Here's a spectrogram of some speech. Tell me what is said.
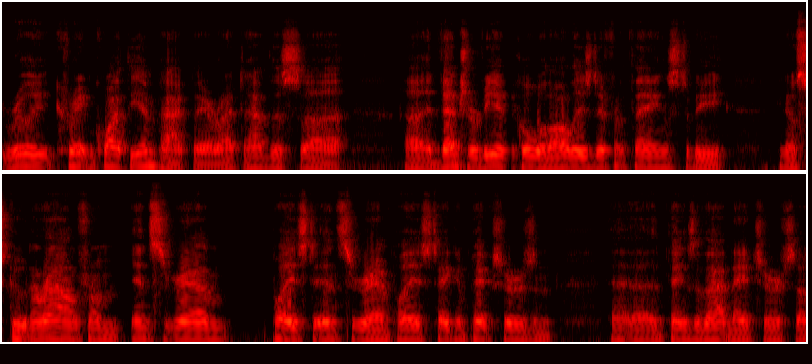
really creating quite the impact there, right? To have this. Uh, uh, adventure vehicle with all these different things to be, you know, scooting around from Instagram place to Instagram place, taking pictures and uh, things of that nature. So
